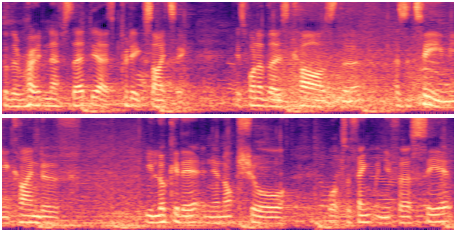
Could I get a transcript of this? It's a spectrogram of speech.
So the road Rodin FZED, yeah, it's pretty exciting. It's one of those cars that, as a team, you kind of you look at it and you're not sure what to think when you first see it.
